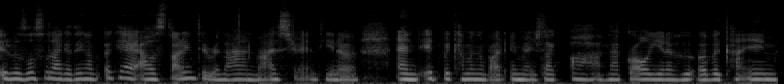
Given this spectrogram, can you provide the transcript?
it was also like a thing of okay i was starting to rely on my strength you know and it becoming about image like oh i'm that girl you know who overcame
